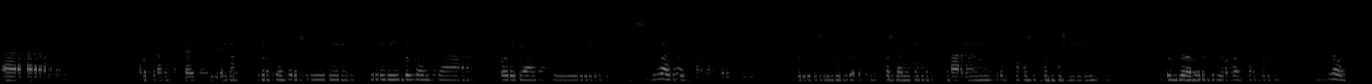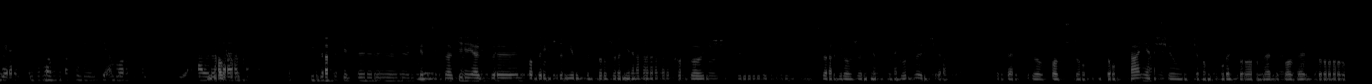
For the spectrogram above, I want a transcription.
em, o tę kwestię. No- Natomiast też nie wiem do końca o jakiej sytuacji Panu chodzi, bo jeżeli chodzi o przetwarzanie emocjonalne, no to każdy musi to zrobić dla własnego zdrowia. Nie można tłumić emocji, ale... No, kiedy jest takie jakby podejrzenie zagrożenia kogoś, zagrożenia swojego życia, takiego potrząsania się ciągłego, nerwowego,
